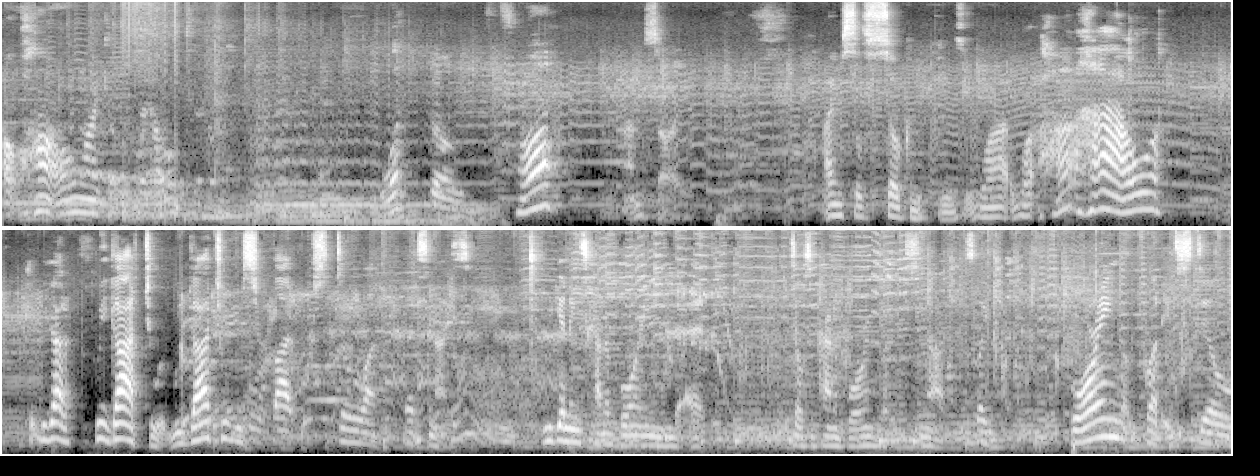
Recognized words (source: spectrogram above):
Oh, huh, oh my god, what the hell? Huh? I'm sorry. I'm still so confused. What, what, how, how? Okay, we got, we got to it. We got to it, we survived, we're still alive. That's nice. beginning's kind of boring, and the end it's also kind of boring, but it's not. It's like boring, but it's still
